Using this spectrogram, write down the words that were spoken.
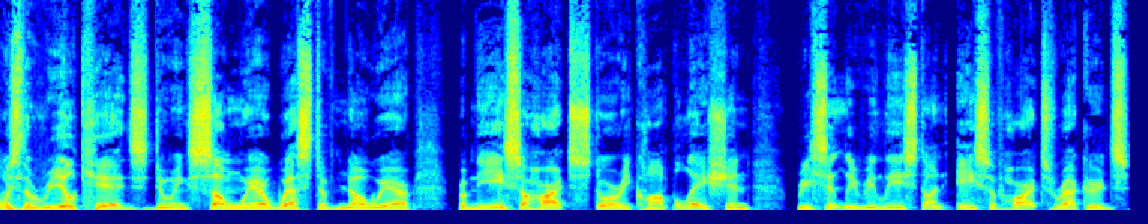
That was the real kids doing Somewhere West of Nowhere from the Ace of Hearts story compilation, recently released on Ace of Hearts Records.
